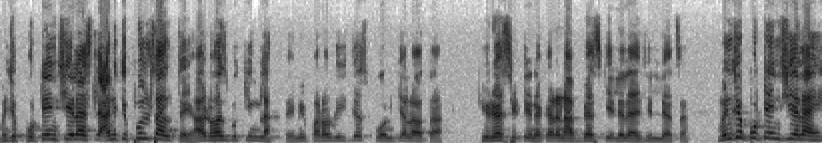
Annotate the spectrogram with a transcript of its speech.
म्हणजे पोटेन्शियल असले आणि ते फुल चालतंय. ॲडव्हान्स बुकिंग लागतंय. मी परवा दिवशीच फोन केला होता क्युरियासिटीनं कारण अभ्यास केलेला आहे जिल्ह्याचा. म्हणजे पोटेन्शियल आहे.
